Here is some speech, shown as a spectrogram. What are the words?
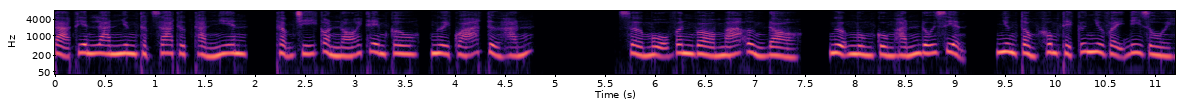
Tả thiên lan nhưng thật ra thực thản nhiên, thậm chí còn nói thêm câu, người quá từ hắn. Sở mộ vân gò má ửng đỏ, ngượng ngùng cùng hắn đối diện, nhưng tổng không thể cứ như vậy đi rồi,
